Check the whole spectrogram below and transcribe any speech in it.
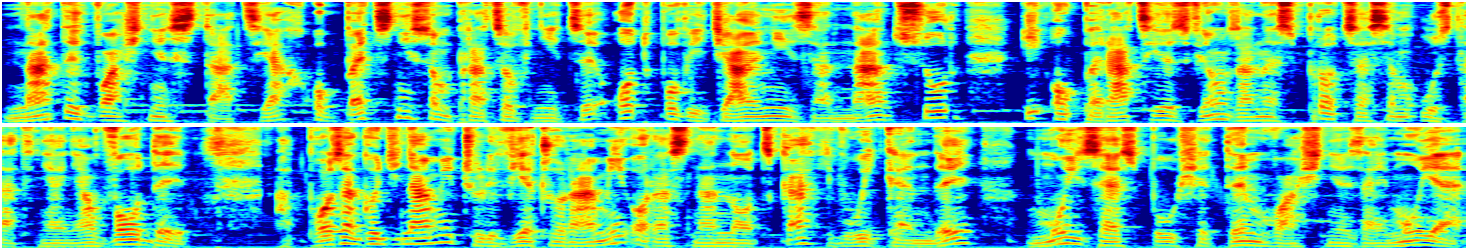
na tych właśnie stacjach obecni są pracownicy odpowiedzialni za nadzór i operacje związane z procesem uzdatniania wody. A poza godzinami, czyli wieczorami oraz na nockach i w weekendy, mój zespół się tym właśnie zajmuje.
